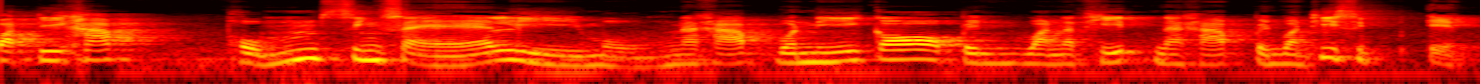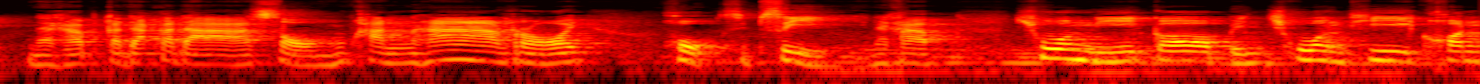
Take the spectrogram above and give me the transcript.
วัสดีครับ ผมสิงแสหลี่หมงนะครับ วันนี้ก็เป็นวันอาทิตย์นะครับ เป็นวันที่ 11 นะครับ กรกฎาคม2564 นะครับ ช่วงนี้ก็เป็นช่วงที่ค่อน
